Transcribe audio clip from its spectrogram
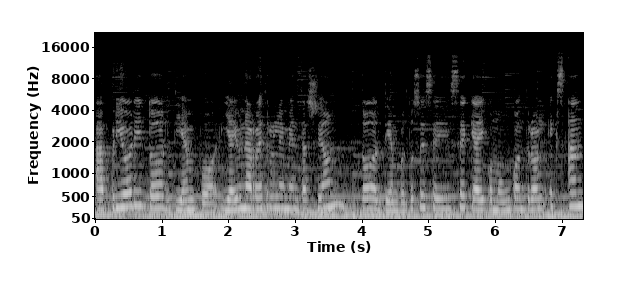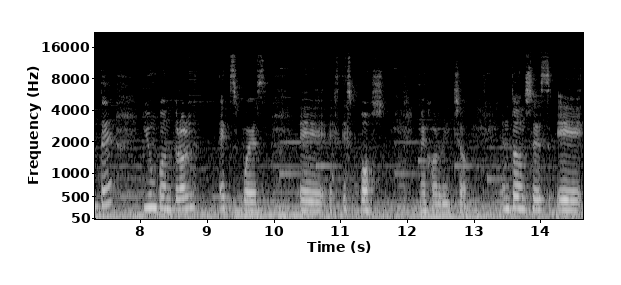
a priori todo el tiempo y hay una retroalimentación todo el tiempo, entonces se dice que hay como un control ex ante y un control ex pues, eh, post, mejor dicho. Entonces, eh,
